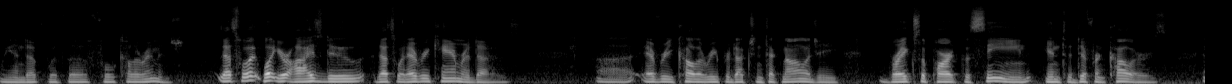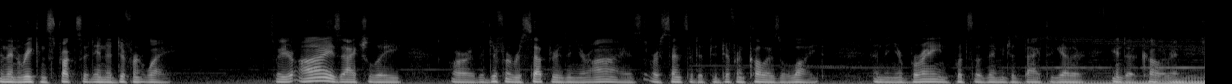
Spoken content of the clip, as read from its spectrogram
we end up with a full color image. That's what, what your eyes do. That's what every camera does. Uh, every color reproduction technology breaks apart the scene into different colors and then reconstructs it in a different way. So your eyes actually, or the different receptors in your eyes, are sensitive to different colors of light. And then your brain puts those images back together into a color image.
